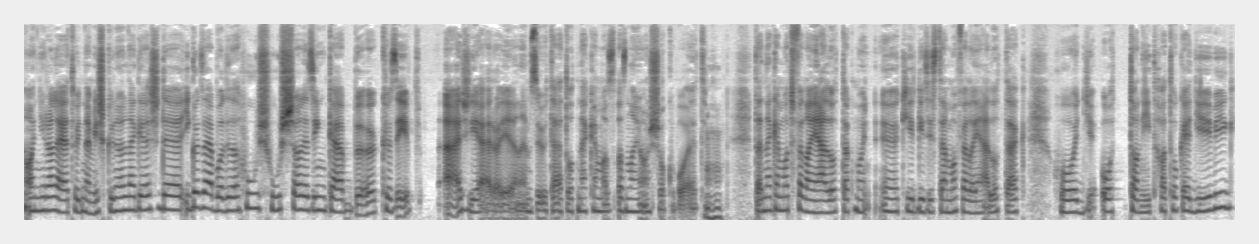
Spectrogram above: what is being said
annyira lehet, hogy nem is különleges, de igazából ez a hús-hússal ez inkább közép Ázsiára jellemző, tehát ott nekem az, az nagyon sok volt. Uh-huh. Tehát nekem ott felajánlottak, Kirgizisztánban felajánlották, hogy ott taníthatok egy évig,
